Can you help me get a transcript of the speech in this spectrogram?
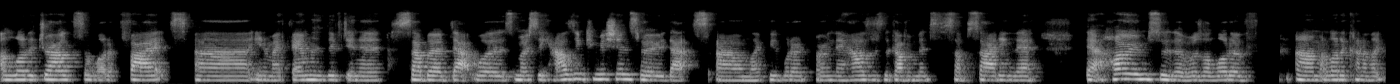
a lot of drugs, a lot of fights. Uh, you know, my family lived in a suburb that was mostly housing commission. So that's um, like people don't own their houses, the government's subsiding their, their homes. So there was a lot of um, a lot of kind of like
